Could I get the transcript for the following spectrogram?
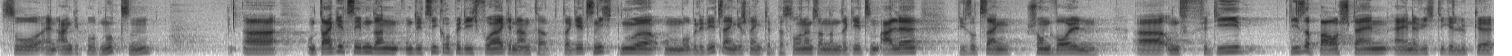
so ein Angebot nutzen. Und da geht es eben dann um die Zielgruppe, die ich vorher genannt habe. Da geht es nicht nur um mobilitätseingeschränkte Personen, sondern da geht es um alle, die sozusagen schon wollen und für die dieser Baustein eine wichtige Lücke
